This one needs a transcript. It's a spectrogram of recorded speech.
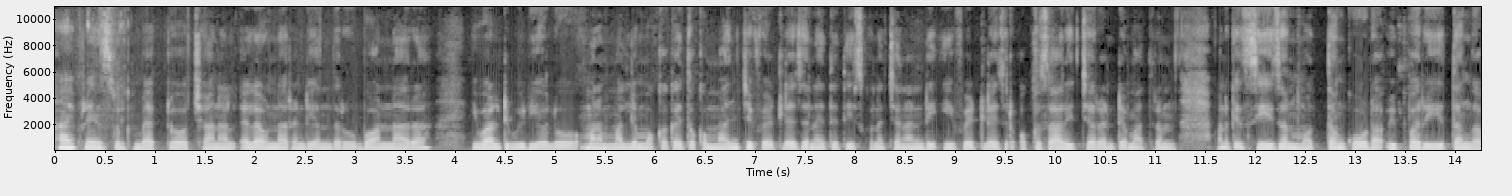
Hi friends welcome back to our channel. ఎలా ఉన్నారండి అందరూ? బాగున్నారా? ఇవాళ వీడియోలో మనం మల్లె మొక్కకైతే ఒక మంచి ఫెర్టిలైజర్ అయితే తీసుకొని వచ్చానండి. ఈ ఫెర్టిలైజర్ ఒక్కసారి ఇచ్చారంటే మాత్రం మనకి సీజన్ మొత్తం కూడా విపరీతంగా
